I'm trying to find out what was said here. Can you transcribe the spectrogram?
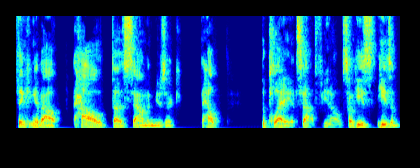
thinking about how does sound and music help the play itself. You know, so he's he's a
